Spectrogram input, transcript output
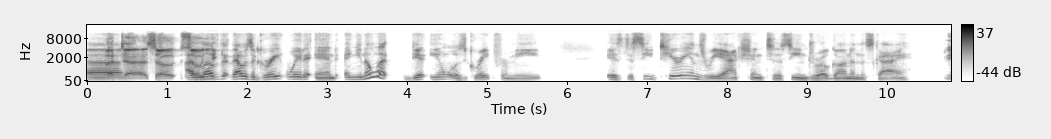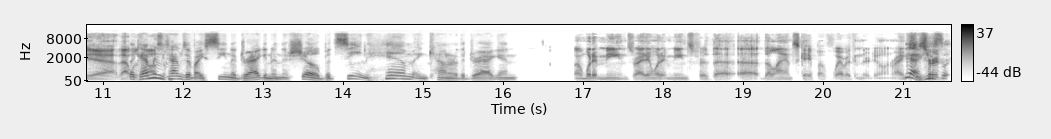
Uh, but uh, so so I love the- that. That was a great way to end. And you know what? Did you know what was great for me is to see Tyrion's reaction to seeing Drogon in the sky. Yeah, that like was how many times have I seen a dragon in the show, but seeing him encounter the dragon, and what it means, right? And what it means for the uh, the landscape of everything they're doing, right? yeah, he's, he's heard like-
